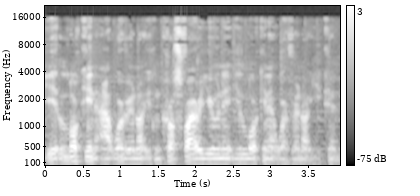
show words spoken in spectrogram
You're looking at whether or not you can crossfire a unit, you're looking at whether or not you can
